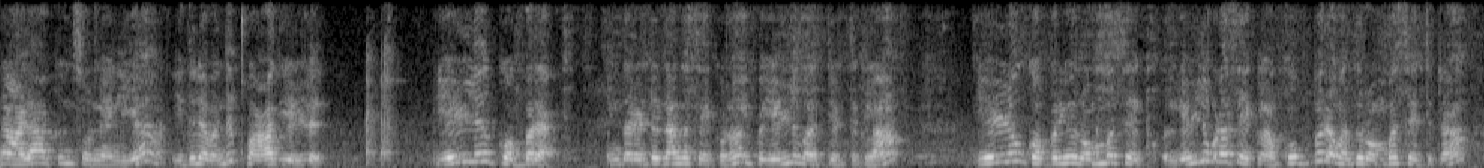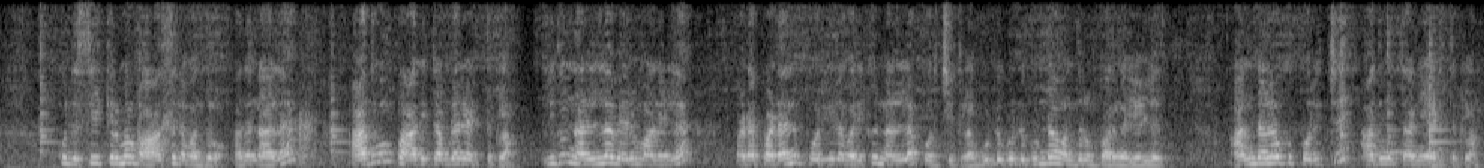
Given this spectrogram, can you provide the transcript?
நான் அழாக்குன்னு சொன்னேன் இல்லையா? இதில் வந்து பாதி எள்ளு. எள்ளு கொப்பரை. இந்த ரெண்டு தாங்க சேர்க்கணும். இப்போ எள்ளு வறுத்து எடுத்துக்கலாம். எள்ளும் கொப்பரையும் ரொம்ப சே எள்ளு கூட சேர்க்கலாம். கொப்பரை வந்து ரொம்ப சேர்த்துட்டா கொஞ்சம் சீக்கிரமாக வாசனை வந்துடும் அதனால் அதுவும் பாதி டம்ளர் எடுத்துக்கலாம். இதுவும் நல்ல வெறுமானில் படப்படன்னு பொரியிற வரைக்கும் நல்லா பொரிச்சிக்கலாம். குண்டு குண்டு குண்டாக வந்துடும் பாருங்கள் எள்ளு. அந்த அளவுக்கு பொரித்து அதுவும் தனியாக எடுத்துக்கலாம்.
